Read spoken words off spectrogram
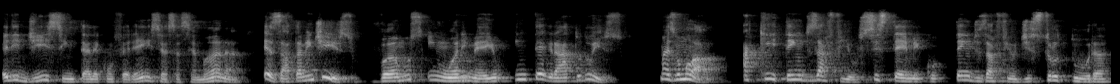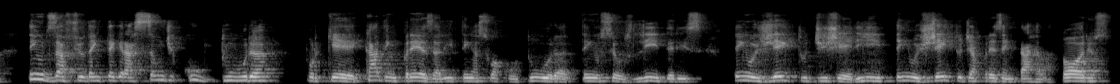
ele disse em teleconferência essa semana exatamente isso. Vamos, em um ano e meio, integrar tudo isso. Mas vamos lá. Aqui tem o desafio sistêmico, tem o desafio de estrutura, tem o desafio da integração de cultura, porque cada empresa ali tem a sua cultura, tem os seus líderes, tem o jeito de gerir, tem o jeito de apresentar relatórios.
